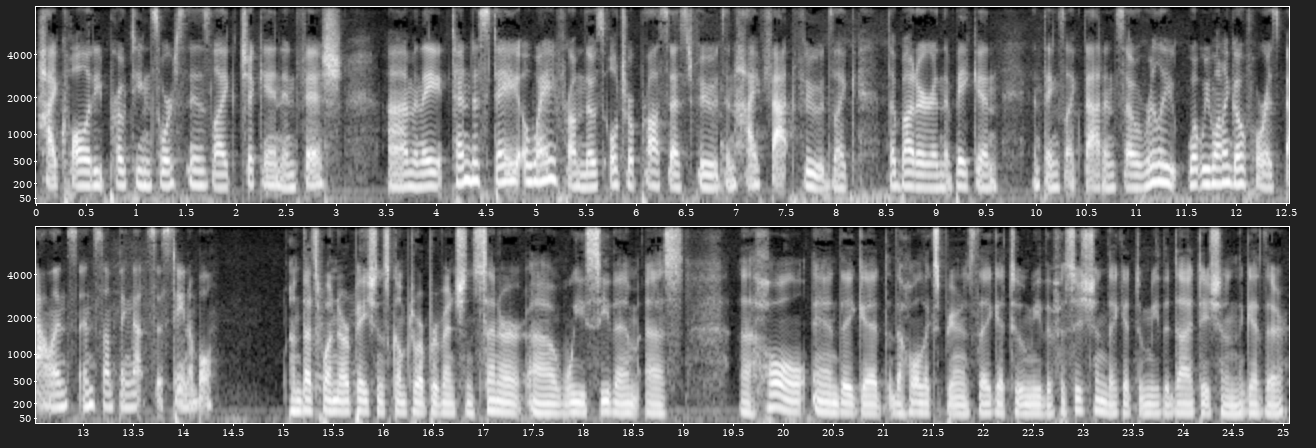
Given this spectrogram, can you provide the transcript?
high quality protein sources like chicken and fish. Um, and they tend to stay away from those ultra processed foods and high fat foods like the butter and the bacon and things like that. And so, really, what we want to go for is balance and something that's sustainable. And that's when our patients come to our prevention center. Uh, we see them as a whole and they get the whole experience. They get to meet the physician, they get to meet the dietitian, and they get their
